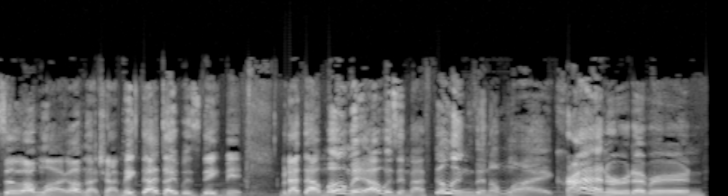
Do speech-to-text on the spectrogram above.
So I'm like, I'm not trying to make that type of statement. But at that moment, I was in my feelings and I'm like crying or whatever. And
